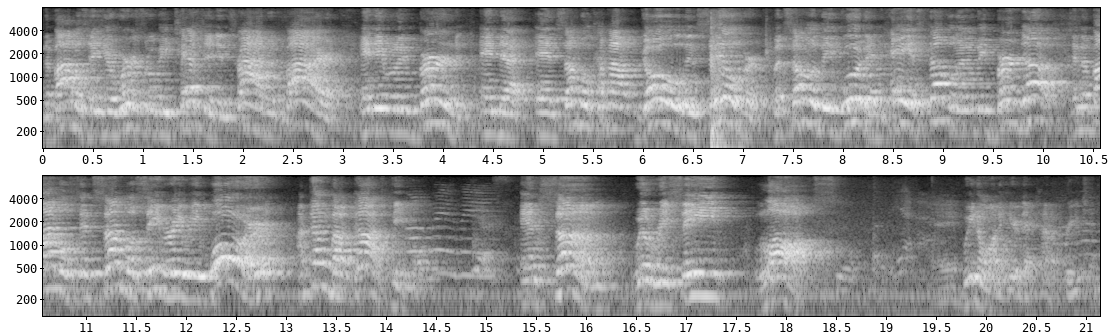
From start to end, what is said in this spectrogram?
And the Bible says your works will be tested and tried with fire, and it will be burned, and, uh, and some will come out gold and silver, but some will be wood and hay and stubble, and it'll be burned up. And the Bible says some will see a reward. I'm talking about God's people. And some will receive loss. We don't want to hear that kind of preaching.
